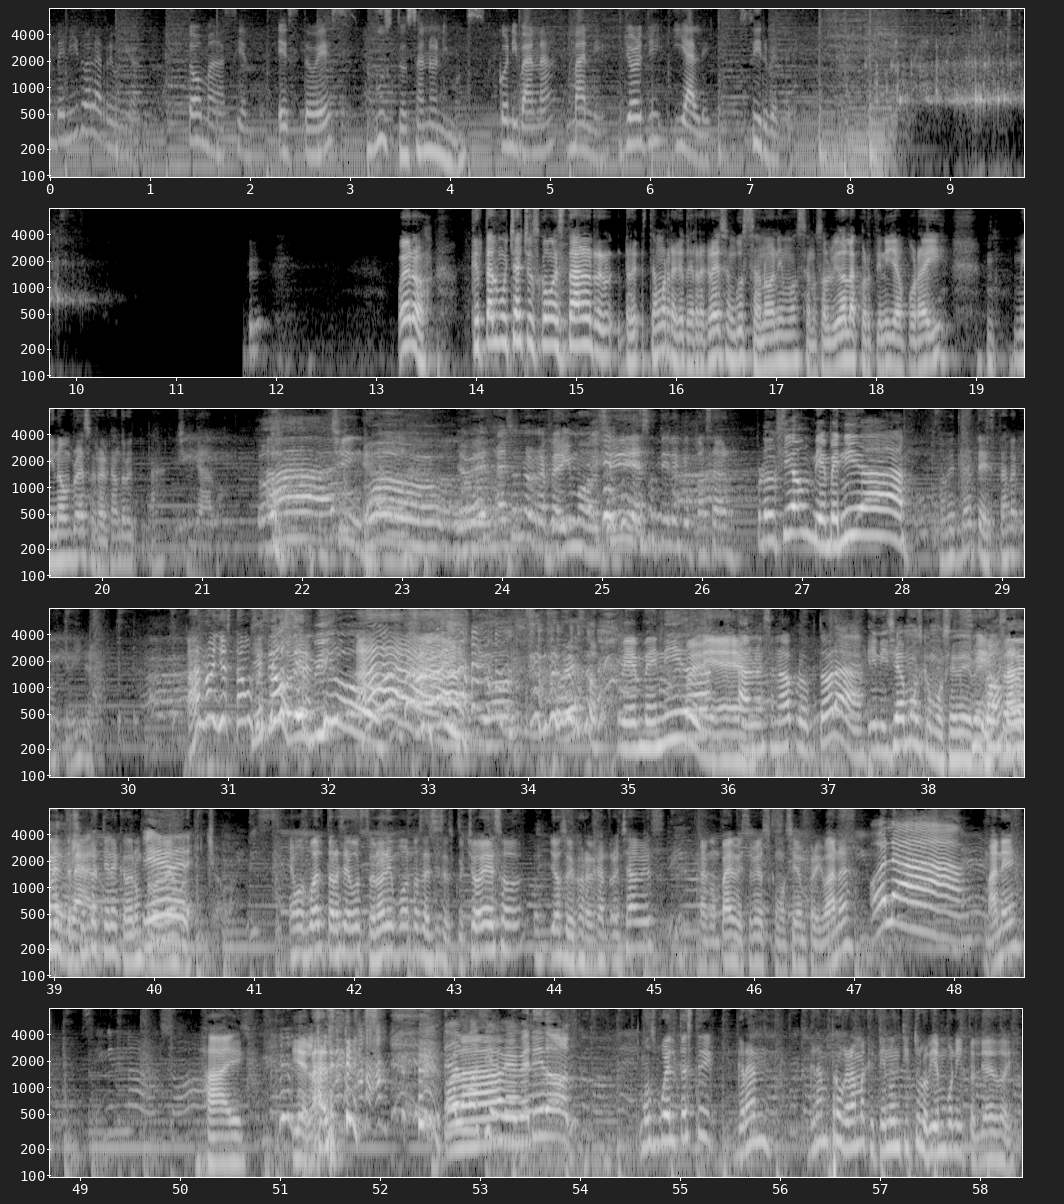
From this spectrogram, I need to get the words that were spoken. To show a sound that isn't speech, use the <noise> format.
Bienvenido a la reunión. Toma asiento. Esto es Gustos Anónimos. con Ivana, Mane, Georgie y Alex. Sírvete. Bueno, ¿qué tal muchachos? ¿Cómo están? Re- re- estamos re- de regreso en Gustos Anónimos. Se nos olvidó la cortinilla por ahí. Mi nombre es Jorge Alejandro. Ah, chingado. chingado. ¿Ya ves? A eso nos referimos. Sí, eso tiene que pasar. Producción, bienvenida. A ver, espérate, está la cortinilla. Ah, no, ya estamos ¡Ya en vivo, estamos en vivo! ¡Ah! Por eso, bienvenida Muy bien. a nuestra nueva productora. Iniciamos como se debe. Sí, ¿Cómo se claramente, debe? siempre tiene que haber un problema. derecho. Hemos vuelto a Gusto Anónimo, no sé si se escuchó eso. Yo soy Jorge Alejandro Chávez. Me acompañan mis amigos como siempre, Ivana, ¡Hola! Mane. Hi. Y el Alex. <laughs> Hola, bienvenidos. Hemos vuelto a este gran, gran programa que tiene un título bien bonito el día de hoy.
